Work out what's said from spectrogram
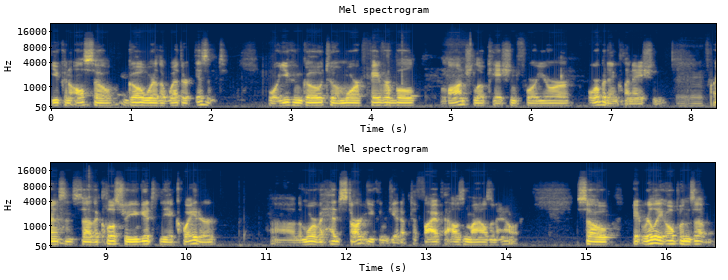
you can also go where the weather isn't, or you can go to a more favorable launch location for your orbit inclination. Mhm. For instance, uh, the closer you get to the equator, uh, the more of a head start you can get up to 5,000 miles an hour. So it really opens up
